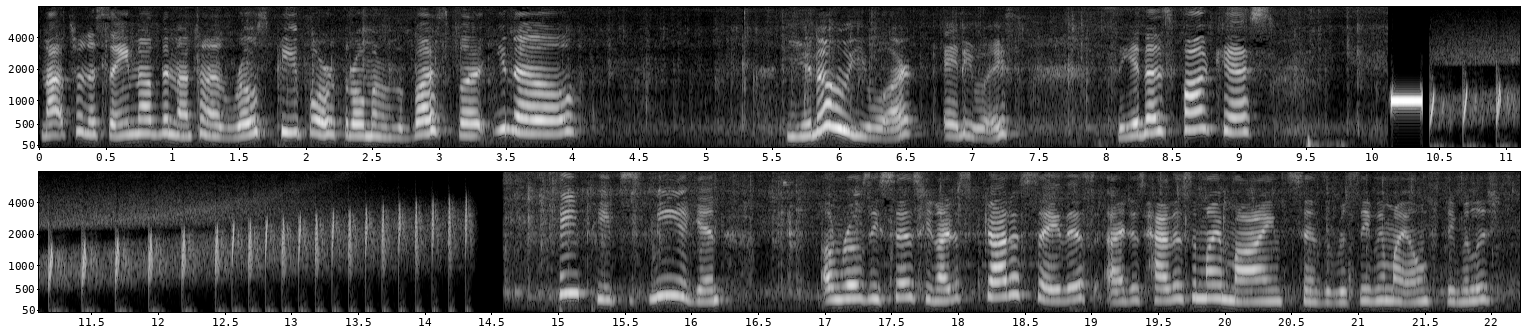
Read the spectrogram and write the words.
Not trying to say nothing. Not trying to roast people or throw them under the bus, but you know, you know who you are. Anyways, see you next podcast. Hey peeps, it's me again. Um, Rosy says here, and I just gotta say this. I just had this in my mind since receiving my own stimulus,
